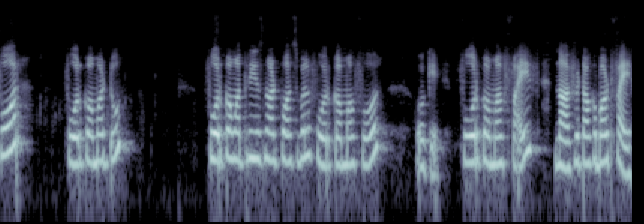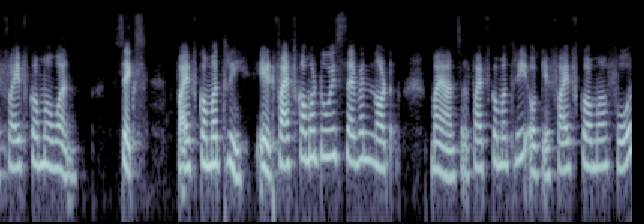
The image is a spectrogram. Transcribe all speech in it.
4 4 comma 2 4 comma 3 is not possible. 4 comma 4 okay 4 comma 5 now if we talk about 5 5 comma 1 6 5 comma 3 8 5 comma 2 is 7 not my answer. 5 comma 3 okay 5 comma 4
